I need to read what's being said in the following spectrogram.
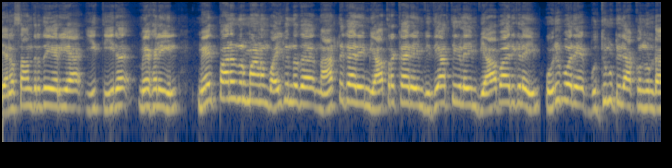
ജനസാന്ദ്രതയേറിയ ഈ തീരമേഖലയിൽ മേൽപ്പാല നിർമ്മാണം വൈകുന്നത് നാട്ടുകാരെയും യാത്രക്കാരെയും വിദ്യാർത്ഥികളെയും വ്യാപാരികളെയും ഒരുപോലെ ബുദ്ധിമുട്ടിലാക്കുന്നുണ്ട്.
